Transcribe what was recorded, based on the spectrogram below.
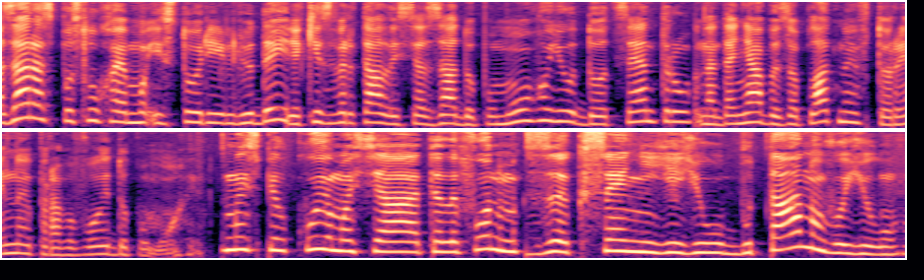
А зараз послухаємо історії людей, які зверталися за допомогою до центру надання безоплатної вторинної правової допомоги. Ми спілкуємося телефоном з Ксенією Бутановою.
